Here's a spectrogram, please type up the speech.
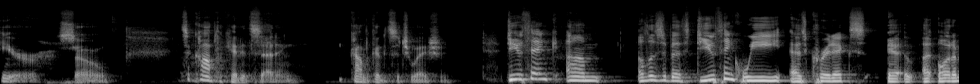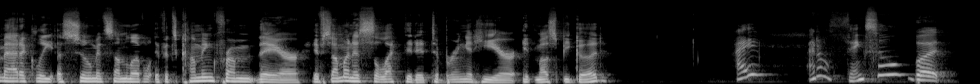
here. So it's a complicated setting, complicated situation. Do you think, um, Elizabeth? Do you think we as critics uh, uh, automatically assume at some level if it's coming from there, if someone has selected it to bring it here, it must be good? I I don't think so, but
